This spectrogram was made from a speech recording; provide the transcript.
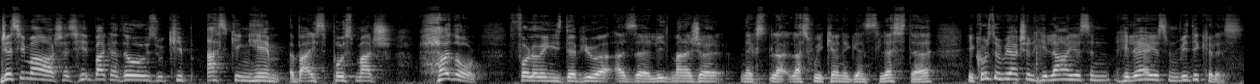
Jesse Marsh has hit back at those who keep asking him about his post-match huddle following his debut as a lead manager next last weekend against Leicester. He calls the reaction hilarious and hilarious and ridiculous.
